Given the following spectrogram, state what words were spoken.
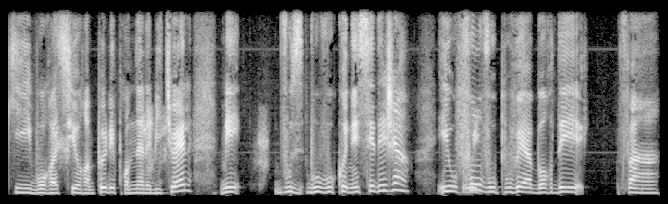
qui vous rassurent un peu les promenades habituelles, mais vous vous vous connaissez déjà. Et au fond, vous pouvez aborder, enfin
